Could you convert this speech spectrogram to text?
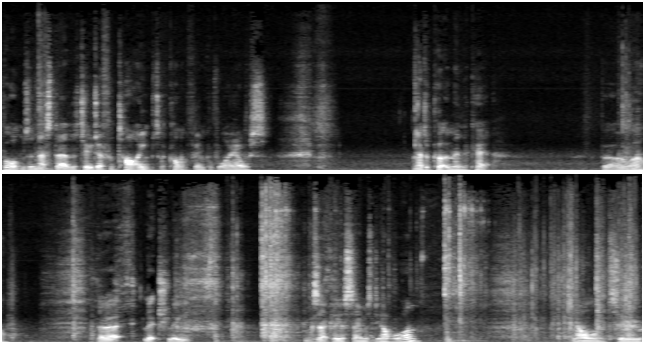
bombs unless they're the two different types I can't think of why else. I had to put them in the kit. But oh well. They're literally exactly the same as the other one. Now on to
